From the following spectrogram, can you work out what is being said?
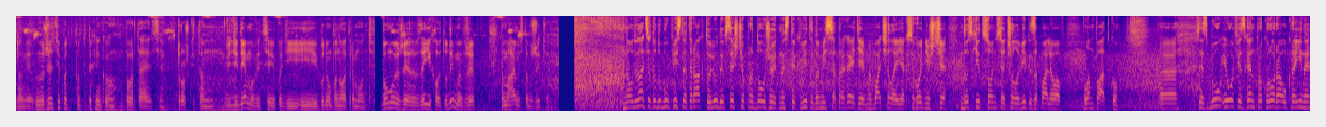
домі. Ну, Жильці по- по- потихеньку повертаються. Трошки там відійдемо від цієї події і будемо планувати ремонт. Бо ми вже заїхали туди, ми вже намагаємось там жити. На 11-ту добу після теракту люди все ще продовжують нести квіти до місця трагедії. Ми бачили, як сьогодні ще до схід сонця чоловік запалював лампадку. Е, СБУ і офіс генпрокурора України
